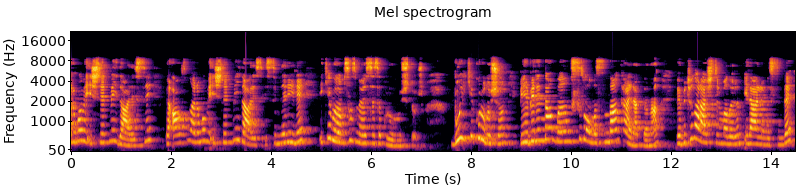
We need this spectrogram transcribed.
Arama ve İşletme İdaresi ve Altın Arama ve İşletme İdaresi isimleriyle iki bağımsız müessese kurulmuştur. Bu iki kuruluşun birbirinden bağımsız olmasından kaynaklanan ve bütün araştırmaların ilerlemesinde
